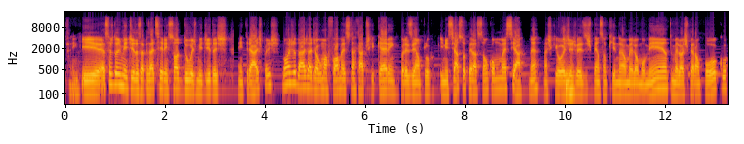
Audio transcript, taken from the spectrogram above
Sim. E essas duas medidas, apesar de serem só duas medidas, entre aspas, vão ajudar já de alguma forma as startups que querem, por exemplo, iniciar sua operação como uma SA, né? Mas que hoje Sim. às vezes pensam que não é o melhor momento, melhor esperar um pouco.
